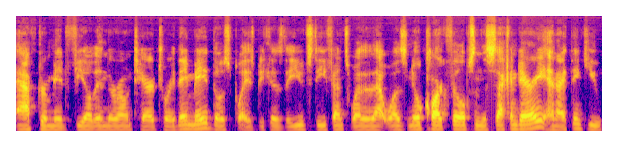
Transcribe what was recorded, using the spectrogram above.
after midfield in their own territory. They made those plays because the Utes defense, whether that was no Clark Phillips in the secondary, and I think you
